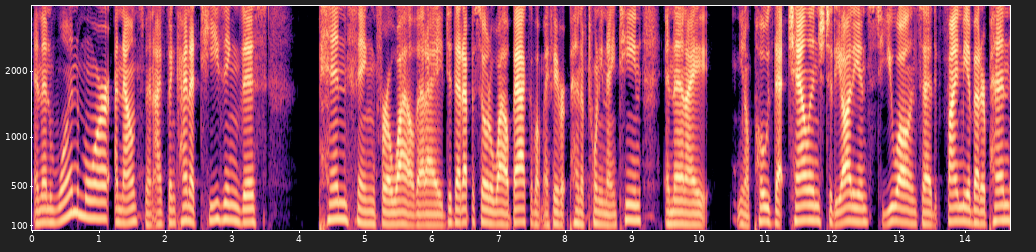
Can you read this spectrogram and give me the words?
And then one more announcement. I've been kind of teasing this pen thing for a while that I did that episode a while back about my favorite pen of 2019 and then I you know posed that challenge to the audience to you all and said find me a better pen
